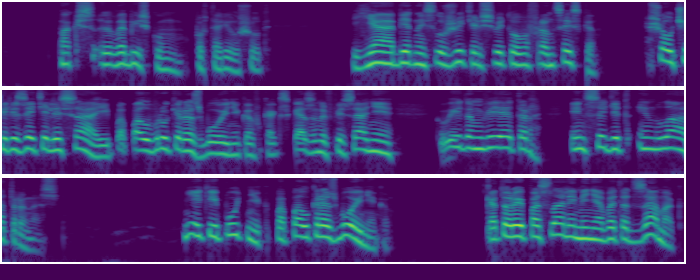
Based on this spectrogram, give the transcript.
— Пакс вобискум, — повторил Шут. — Я бедный служитель святого Франциска. Шел через эти леса и попал в руки разбойников, как сказано в Писании «Quidem ветер incidit in latronas». Некий путник попал к разбойникам, которые послали меня в этот замок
